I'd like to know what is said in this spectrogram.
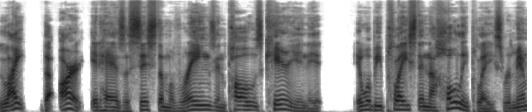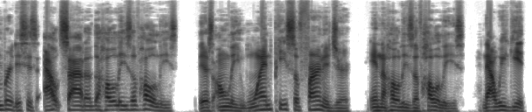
Like the ark, it has a system of rings and poles carrying it. It will be placed in the holy place. Remember, this is outside of the holies of holies. There's only one piece of furniture in the holies of holies. Now we get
